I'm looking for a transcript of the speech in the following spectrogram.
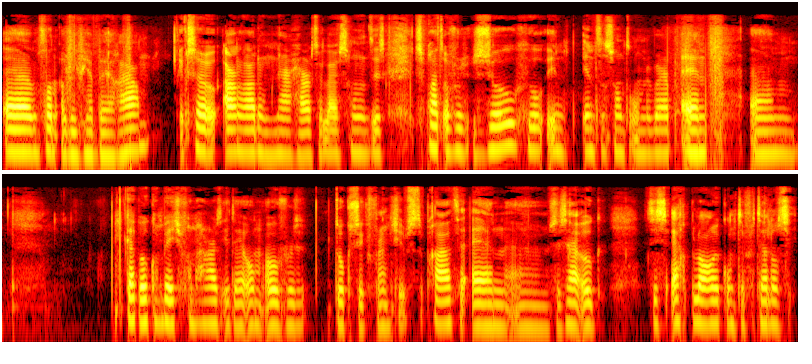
Um, van Olivia Berra. Ik zou aanraden om naar haar te luisteren. Want het is, ze praat over zoveel in, interessante onderwerpen. En um, ik heb ook een beetje van haar het idee om over toxic friendships te praten. En um, ze zei ook: Het is echt belangrijk om te vertellen als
